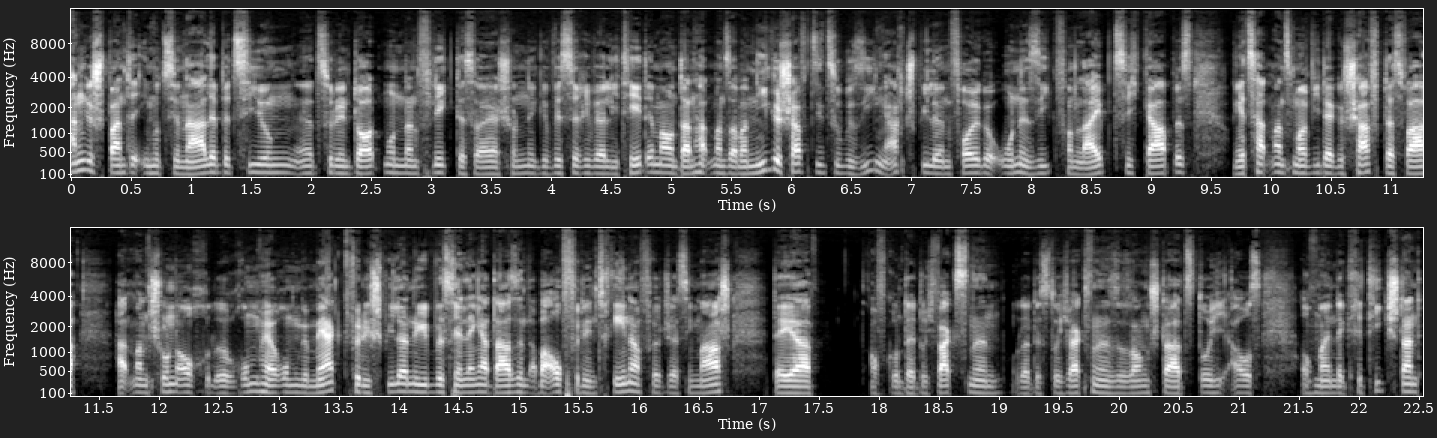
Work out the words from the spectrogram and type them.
angespannte emotionale Beziehungen äh, zu den Dortmundern pflegt. Das war ja schon eine gewisse Rivalität immer und dann hat man es aber nie geschafft, sie zu besiegen. Acht Spiele in Folge ohne Sieg von Leipzig gab es und jetzt hat man es mal wieder geschafft. Das war, hat man schon auch äh, rumherum gemerkt für die Spieler, die ein bisschen länger da sind, aber auch für den Trainer, für Jesse Marsch, der ja aufgrund der durchwachsenen oder des durchwachsenen Saisonstarts durchaus auch mal in der Kritik stand.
